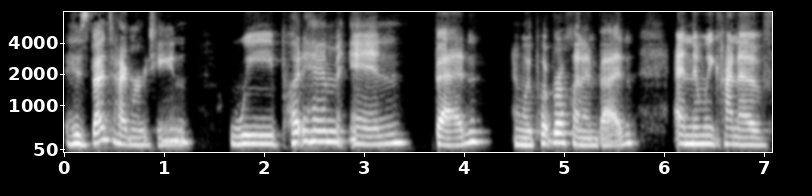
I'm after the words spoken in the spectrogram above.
his bedtime routine, we put him in bed and we put Brooklyn in bed. And then we kind of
